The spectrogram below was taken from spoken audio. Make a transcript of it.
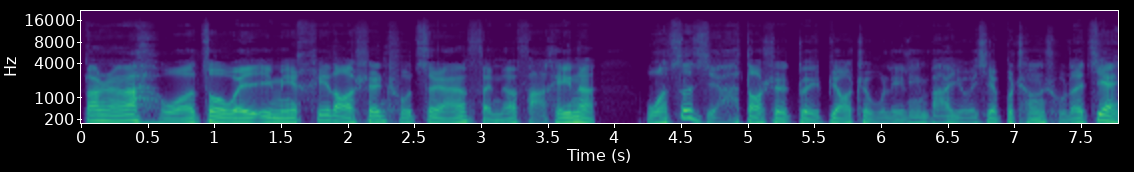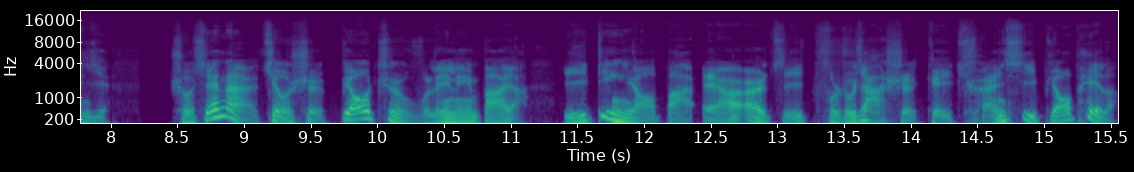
当然啊，我作为一名黑到深处自然粉的法黑呢，我自己啊倒是对标致五零零八有一些不成熟的建议。首先呢，就是标致五零零八呀，一定要把 L 二级辅助驾驶给全系标配了。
